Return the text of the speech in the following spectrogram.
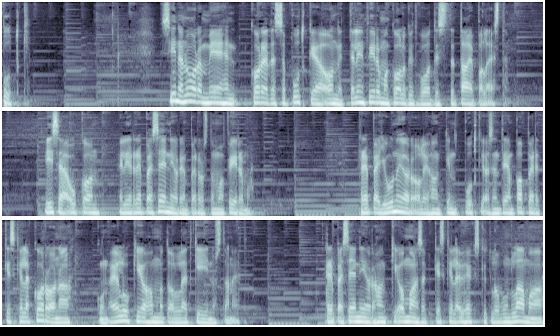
putki. Siinä nuoren miehen korjatessa putkea onnittelin firman 30-vuotisesta taipaleesta. Isä Ukon, eli Repe Seniorin perustama firma. Repe Junior oli hankkinut putkiasentajan paperit keskellä koronaa, kun ei lukiohommat olleet kiinnostaneet. Repe Senior hankki omansa keskellä 90-luvun lamaa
